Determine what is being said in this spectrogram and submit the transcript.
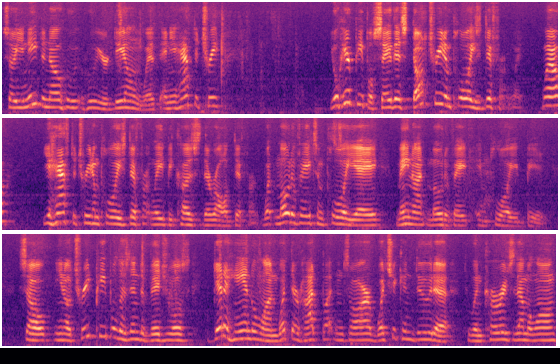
So you need to know who, who you're dealing with. And you have to treat, you'll hear people say this, don't treat employees differently. Well, you have to treat employees differently because they're all different. What motivates employee A may not motivate employee B. So, you know, treat people as individuals, get a handle on what their hot buttons are, what you can do to, to encourage them along,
